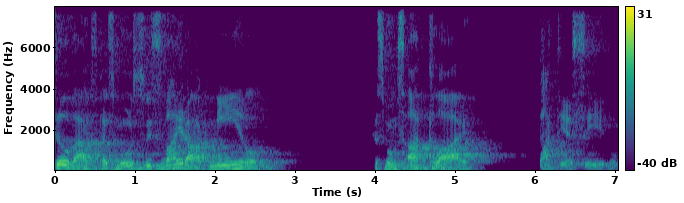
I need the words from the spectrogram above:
cilvēks, kas mūs visvairāk mīl, kas mums atklāja patiesību.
